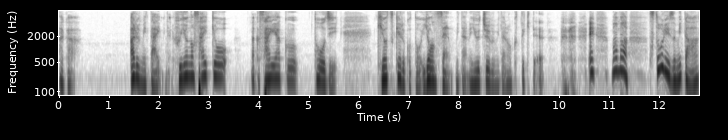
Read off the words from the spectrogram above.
なんか、あるみたいみたいな。冬の最強、なんか最悪当時、気をつけること4選みたいな YouTube みたいなの送ってきて、え、ママ、ストーリーズ見た？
